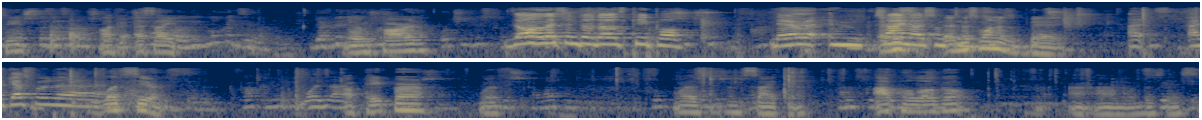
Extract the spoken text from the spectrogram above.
See, like a SI M card. Don't listen to those people. They're in And China or this, something. and this one is big. I, I guess for the What's here? what is A that? paper with what's inside there? Apple logo. I, I don't know what this is.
